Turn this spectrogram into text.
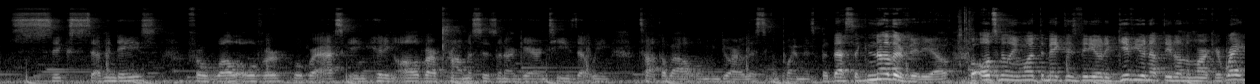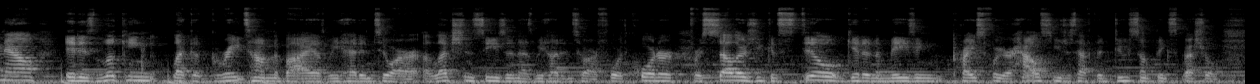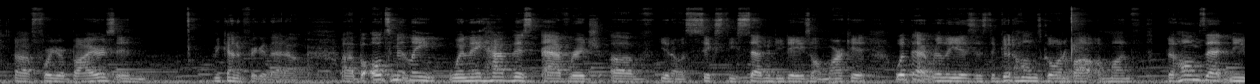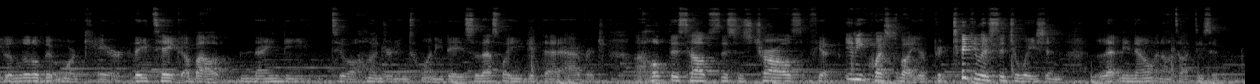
six, seven days for well over what we're asking, hitting all of our promises and our guarantees that we talk about when we do our listing appointments. But that's another video. But ultimately, we wanted to make this video to give you an update on the market. Right now, it is looking like a great time to buy as we head into our election season, as we head into our fourth quarter. For sellers, you can still get an amazing price for your house. You just have to do something special uh, for your buyers and we kind of figured that out. Uh, but ultimately, when they have this average of, you know, 60, 70 days on market, what that really is, is the good homes go in about a month. The homes that need a little bit more care, they take about 90 to 120 days. So that's why you get that average. I hope this helps. This is Charles. If you have any questions about your particular situation, let me know and I'll talk to you soon.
